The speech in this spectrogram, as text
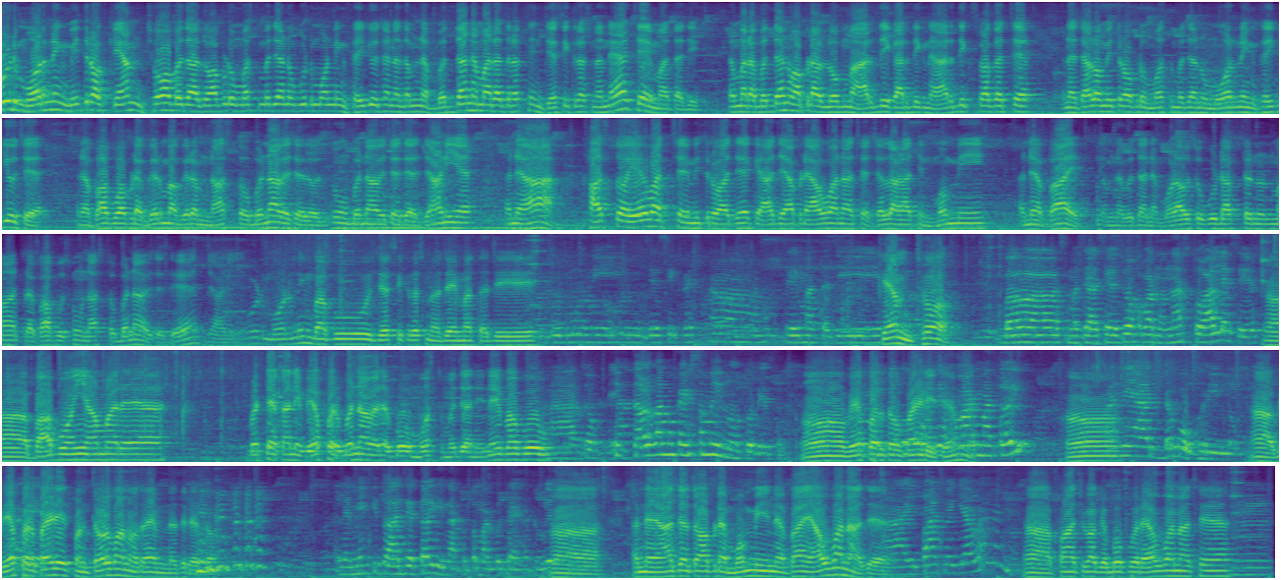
Good morning મિત્રો, કેમ છો બધા? તો આપણું મસ્ત મજાનું ગુડ મોર્નિંગ થઈ ગયું છે અને તમને બધાને મારા તરફથી જય શ્રી કૃષ્ણ ને જય માતાજી. તમારા બધાનું આપણા બ્લોગમાં હાર્દિક હાર્દિક ને હાર્દિક સ્વાગત છે. અને ચાલો મિત્રો, આપણું મસ્ત મજાનું મોર્નિંગ થઈ ગયું છે. અને બાબુ આપણે ગરમા ગરમ નાસ્તો બનાવે છે, તો શું બનાવે છે તે જાણીએ. અને હા, ખાસ તો એવા જ છે મિત્રો આજે કે આજે આપણે આવવાના છે ચલાણાથી મમ્મી અને ભાઈ તમને બધાને મળાવશું ગુડ આફ્ટરનૂનમાં આપણે બાબુ શું નાસ્તો બનાવે છે તે જાણીએ. ગુડ મોર્નિંગ બાબુ. જય શ્રી કૃષ્ણ જય માતાજી. ગુડ મોર્નિંગ જય શ્રી કૃષ્ણ જય માતાજી. કેમ છો? બસ મજા છે. જો હવાનો નાસ્તો હાલે છે. હા બાબુ અહીંયા અમારે બટેકાની વેફર બનાવે છે. બહુ મસ્ત મજાની. નહીં બાબુ? હા જો તળવાનો કઈ સમય નહોતો રહેતો. હા વેફર તો પાડી છે એમ તળી હા. અને આ ડબ્બો ભરી લો. હા વેફર પાડી પણ તળવાનો ટાઈમ નથી રહેતો એટલે મેં કીધું આજે તળી નાખો તમારે બધા હાટું. હા અને આજે તો આપણે મમ્મી ને ભાઈ આવવાના છે. હા પાંચ વાગે બપોરે આવવાના છે. હમ.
